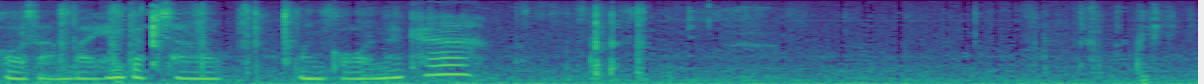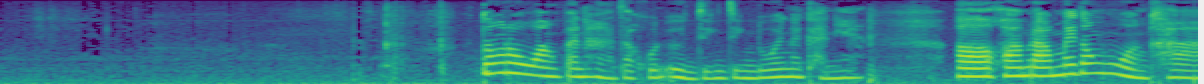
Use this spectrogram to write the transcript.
ขอสามใบให้กับชาวมังกรนะคะต้องระวังปัญหาจากคนอื่นจริง ๆ ด้วยนะคะเนี่ย เอ่อความรักไม่ต้องห่วงค่ะ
